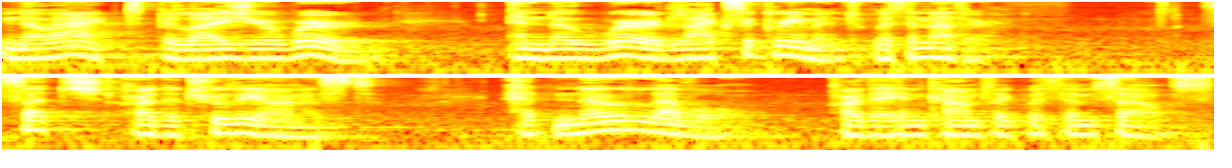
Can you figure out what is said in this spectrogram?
No act belies your word, and no word lacks agreement with another. Such are the truly honest. At no level are they in conflict with themselves.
